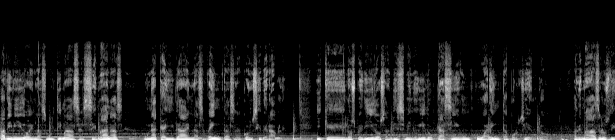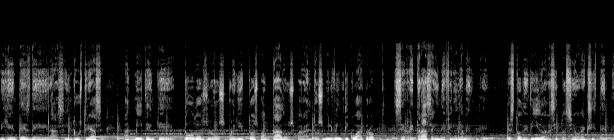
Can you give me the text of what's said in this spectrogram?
ha vivido en las últimas semanas una caída en las ventas considerable y que los pedidos han disminuido casi en un 40%. Además, los dirigentes de las industrias admiten que todos los proyectos pautados para el 2024 se retrasan indefinidamente, esto debido a la situación existente.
